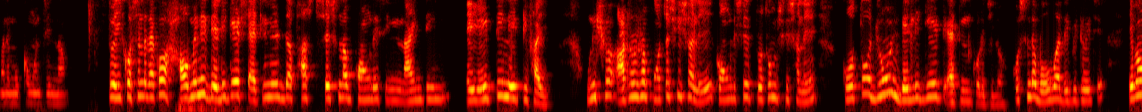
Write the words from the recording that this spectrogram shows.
মানে মুখ্যমন্ত্রীর নাম। তো এই কোশ্চেনটা দেখো how many dedicates attended the first session of Congress in nineteen এই এইটিন এইটটি ফাইভ উনিশশো আঠারোশো পঁচাশি সালে কংগ্রেসের প্রথম সেশনে কতজন ডেলিগেট অ্যাটেন্ড করেছিল? কোশ্চেনটা বহুবার রিপিট হয়েছে এবং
